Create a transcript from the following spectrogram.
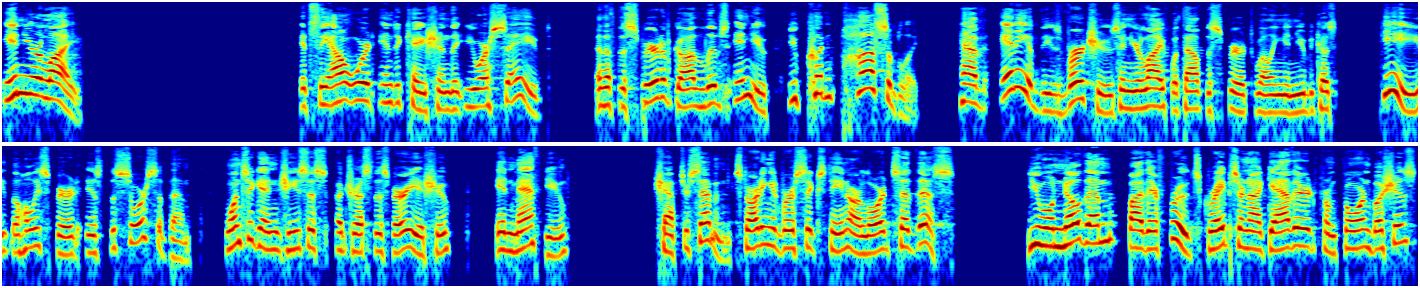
in your life, it's the outward indication that you are saved and that the Spirit of God lives in you. You couldn't possibly have any of these virtues in your life without the Spirit dwelling in you because he, the Holy Spirit, is the source of them. Once again, Jesus addressed this very issue in Matthew chapter 7. Starting at verse 16, our Lord said this You will know them by their fruits. Grapes are not gathered from thorn bushes,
